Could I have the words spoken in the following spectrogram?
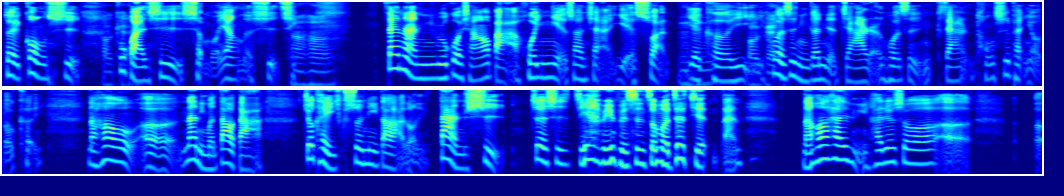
对共事不管是什么样的事情，当然你如果想要把婚姻也算下来，也算也可以，或者是你跟你的家人，或者是你家人、同事、朋友都可以。然后呃，那你们到达就可以顺利到达终点，但是这世界 并不是这么的简单。然后他他就说呃呃，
